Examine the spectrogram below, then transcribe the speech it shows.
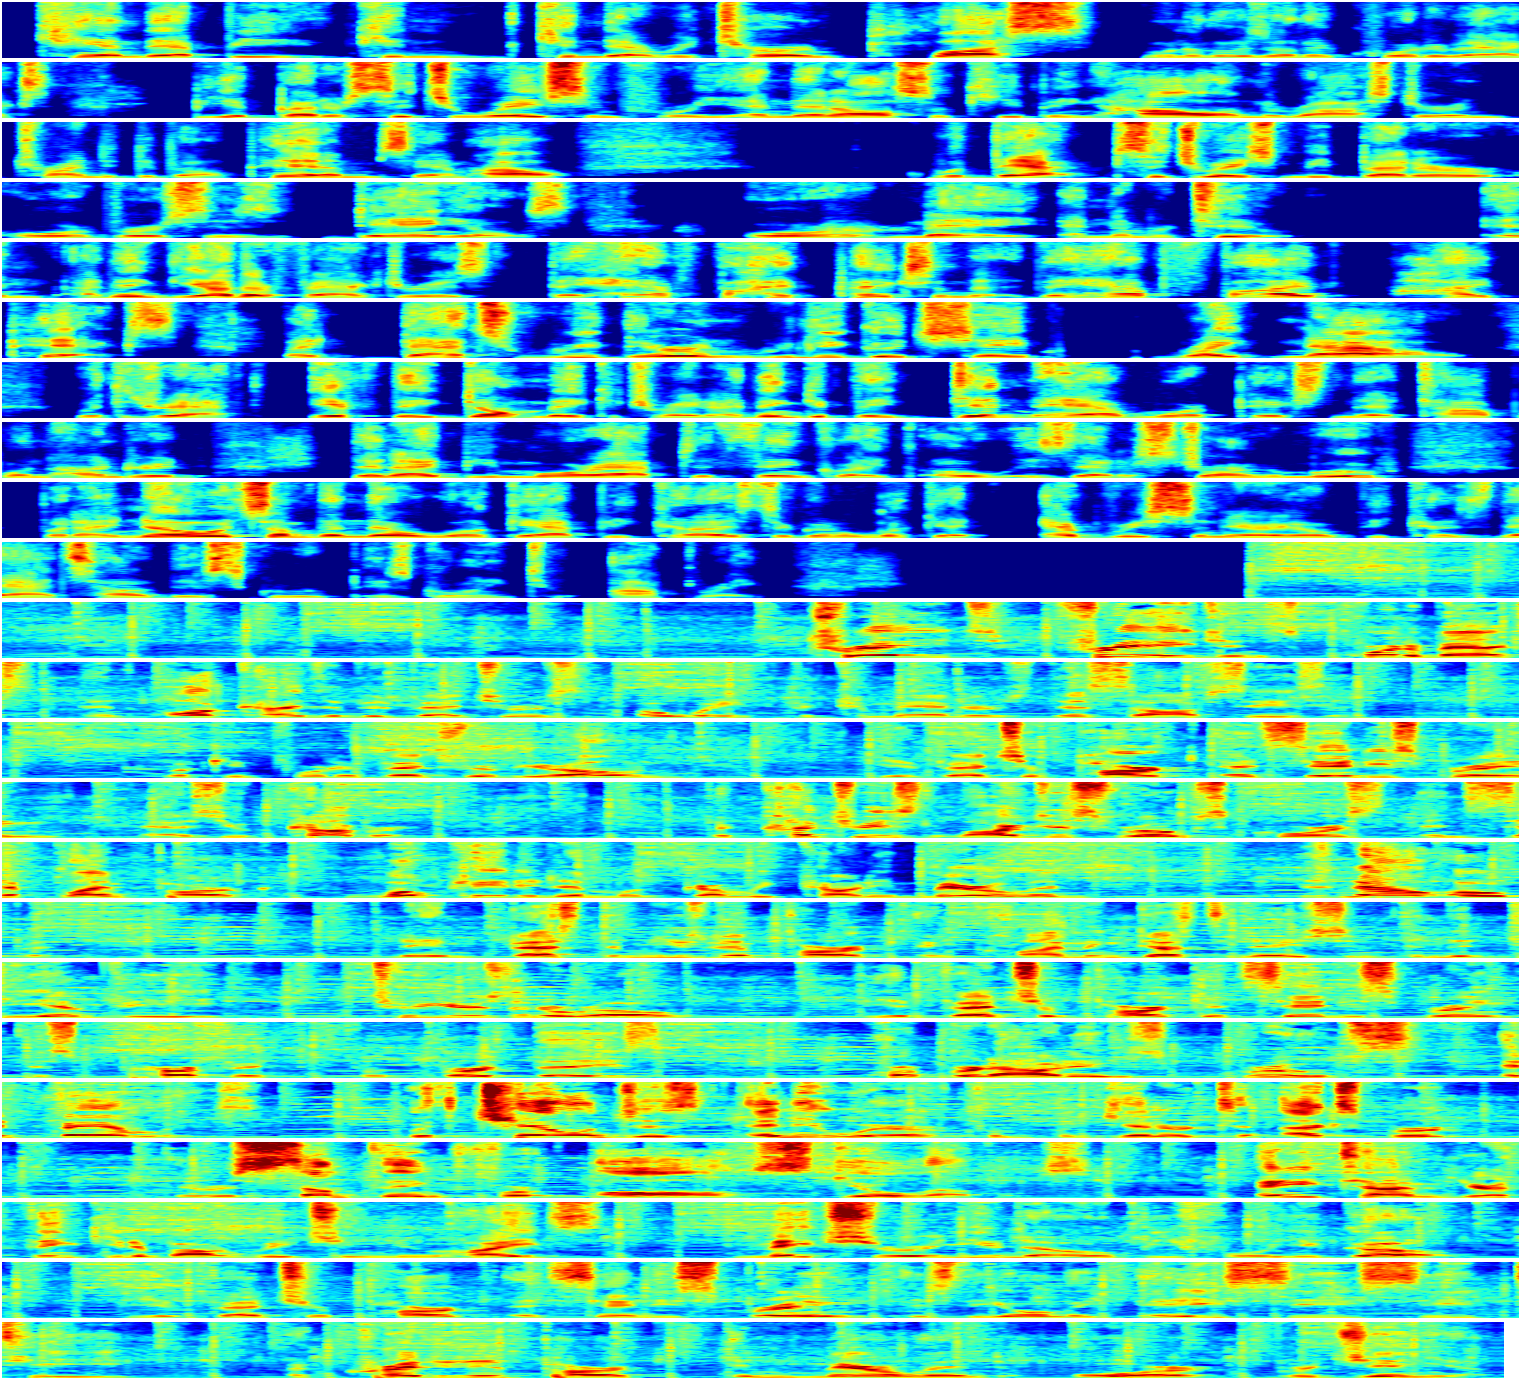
Can that be can can that return plus one of those other quarterbacks be a better situation for you. And then also keeping Howell on the roster and trying to develop him, Sam Howell. Would that situation be better or versus Daniels or Maye at number two? And I think the other factor is they have five picks and they have five high picks. Like that's re- they're in really good shape right now with the draft. If they don't make a trade, I think if they didn't have more picks in that top 100, then I'd be more apt to think like, oh, is that a stronger move? But I know it's something they'll look at because they're going to look at every scenario because that's how this group is going to operate. Trades, free agents, quarterbacks, and all kinds of adventures await the Commanders this offseason. Looking for an adventure of your own? The Adventure Park at Sandy Spring has you covered. The country's largest ropes course and zipline park, located in Montgomery County, Maryland, is now open named Best Amusement Park and Climbing Destination in the DMV two years in a row, the Adventure Park at Sandy Spring is perfect for birthdays, corporate outings, groups, and families. With challenges anywhere from beginner to expert, there is something for all skill levels. Anytime you're thinking about reaching new heights, make sure you know before you go. The Adventure Park at Sandy Spring is the only ACCT accredited park in Maryland or Virginia.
